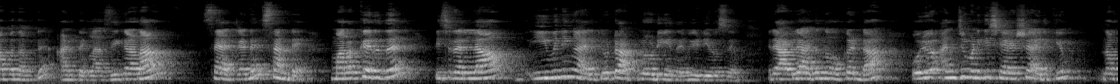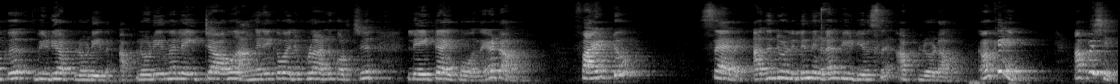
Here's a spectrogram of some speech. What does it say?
അപ്പൊ നമുക്ക് അടുത്ത ക്ലാസ്സിൽ കാണാം. സാറ്റർഡേ സൺഡേ മറക്കരുത്. ടീച്ചർ എല്ലാം ഈവനിങ് ആയിരിക്കും കേട്ടോ അപ്ലോഡ് ചെയ്യുന്ന വീഡിയോസ് രാവിലെ അത് നോക്കണ്ട. ഒരു അഞ്ചു മണിക്ക് ശേഷമായിരിക്കും നമുക്ക് വീഡിയോ അപ്ലോഡ് ചെയ്യുന്നത്. അപ്ലോഡ് ചെയ്യുന്ന ലേറ്റ് ആവും. അങ്ങനെയൊക്കെ വരുമ്പോഴാണ് കുറച്ച് ലേറ്റ് ആയി പോകുന്നത് കേട്ടോ. ഫൈവ് ടു സെവൻ അതിന്റെ ഉള്ളിൽ നിങ്ങളുടെ വീഡിയോസ് അപ്ലോഡ് ആവും. ഓക്കെ അപ്പൊ ശരി.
